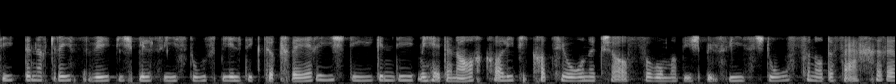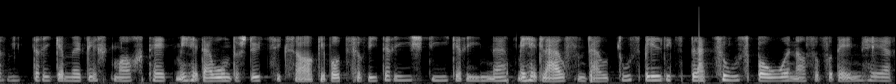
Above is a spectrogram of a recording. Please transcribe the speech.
Zeiten ergriffen, wie beispielsweise die Ausbildung für Quereinsteigende. Wir haben Nachqualifikationen geschaffen, wo man beispielsweise Stufen oder Fächererweiterungen möglich gemacht hat. Wir haben auch Unterstützungsangebote für Wiedereinsteigerinnen. Wir haben laufend auch die Ausbildungsplätze ausbauen. Also von dem her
